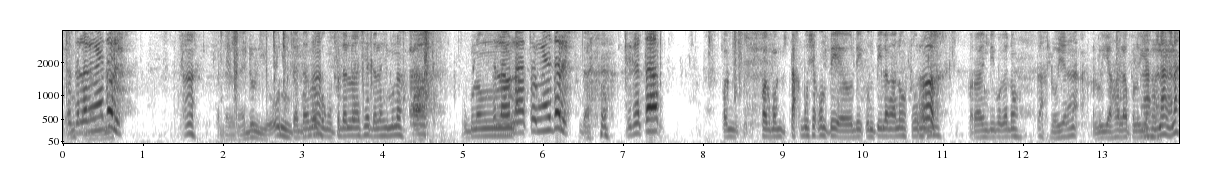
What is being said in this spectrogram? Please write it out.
Padala nga idol. Ah, padala na idol. Yun. Dandahan mo. Pag padala na siya, dalahin mo na. Ah. Huwag nang... Dalaw na ito nga idol. Tinatap. pag pag magtakbo siya kunti, o di kunti lang ano, puro Ah. para hindi magano. ah, luya na na. Paluyahan lang, Ah, paluyahan. nga na, nga na.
